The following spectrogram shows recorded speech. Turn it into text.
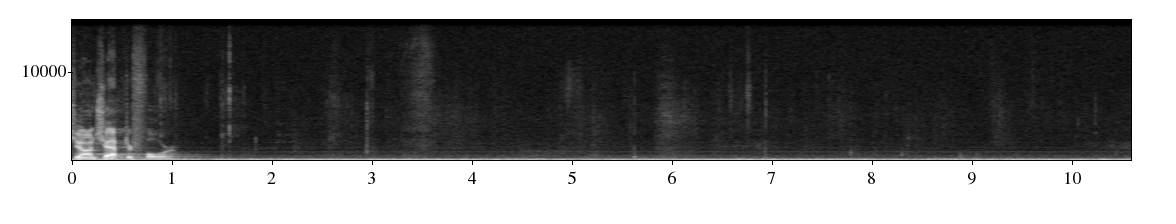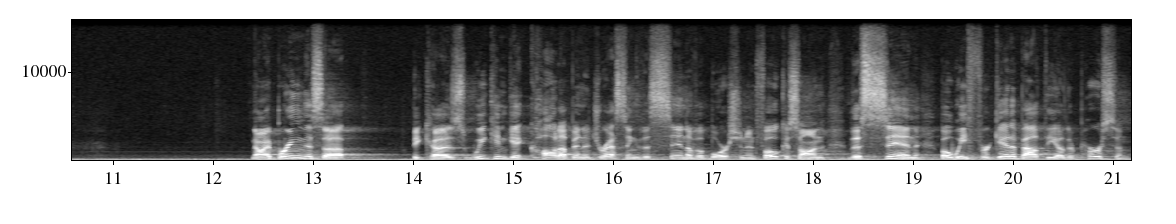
John chapter 4. Now, I bring this up because we can get caught up in addressing the sin of abortion and focus on the sin, but we forget about the other person.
